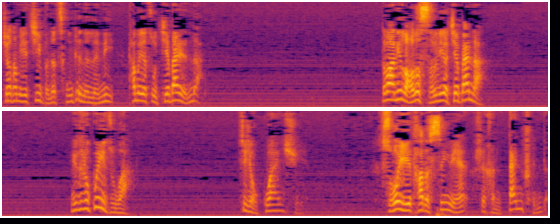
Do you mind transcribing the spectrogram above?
教他们一些基本的从政的能力，他们要做接班人的，对吧？你老子死了，你要接班的，你都是贵族啊，这叫官学，所以他的生源是很单纯的。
